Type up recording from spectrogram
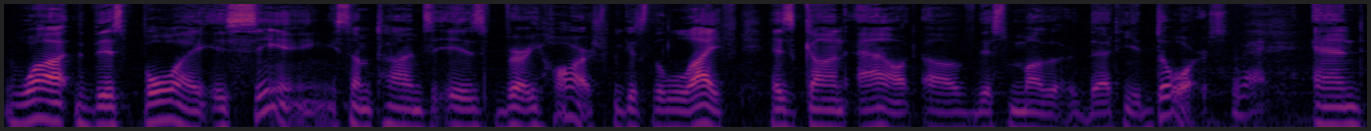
what this boy is seeing sometimes is very harsh because the life has gone out of this mother that he adores. Right. And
